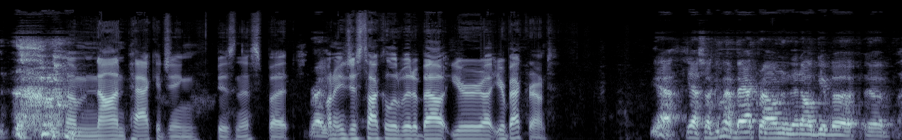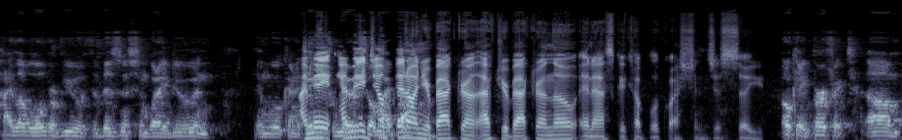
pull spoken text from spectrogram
some non-packaging business, but right. why don't you just talk a little bit about your uh, your background? Yeah, yeah. So I'll give my background, and then I'll give a, a high level overview of the business and what I do, and and we'll kind of. I may I may so jump in on your background after your background though, and ask a couple of questions just so you. Okay, perfect. Um,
